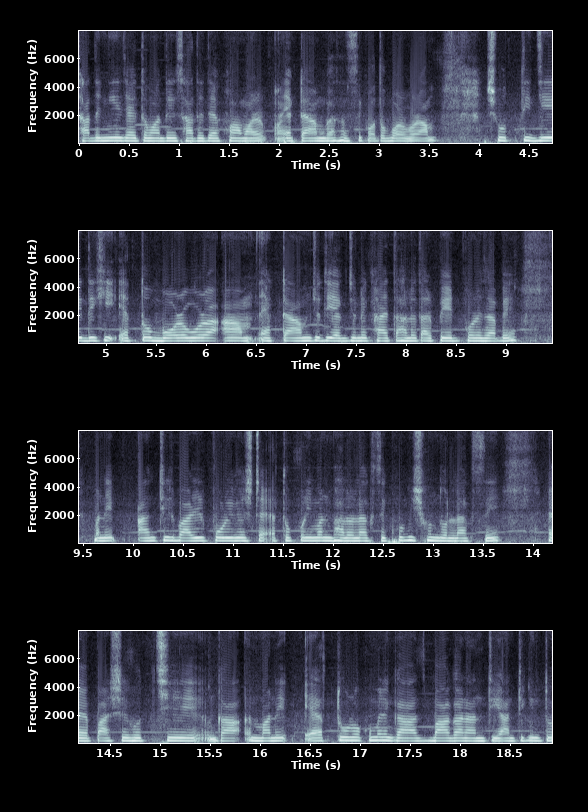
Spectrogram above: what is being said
ছাদে নিয়ে যাই তোমাদের। ছাদে দেখো আমার একটা আম গাছ আছে, কত বড় বড় আম। সত্যি যে দেখি এত বড় বড় আম, একটা আম যদি একজনে খায় তাহলে তার পেট ভরে যাবে। মানে আন্টির বাড়ির পরিবেশটা এত পরিমাণ ভালো লাগছে, খুবই সুন্দর লাগছে। পাশে হচ্ছে গা মানে এত রকমের গাছ, বাগান, আন্টি। আন্টি কিন্তু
